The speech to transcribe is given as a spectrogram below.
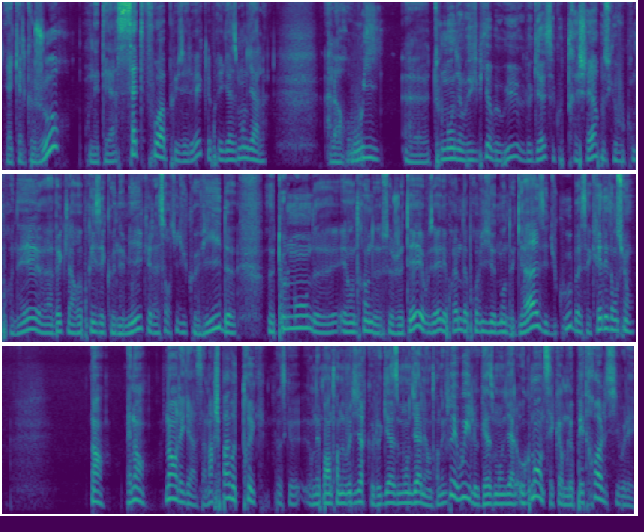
Il y a quelques jours, on était à 7 fois plus élevé que le prix du gaz mondial. Alors oui, euh, tout le monde vient vous expliquer, ah bah oui, le gaz ça coûte très cher parce que vous comprenez, euh, avec la reprise économique et la sortie du Covid, euh, tout le monde est en train de se jeter et vous avez des problèmes d'approvisionnement de gaz et du coup bah, ça crée des tensions. Non, mais non, non les gars, ça marche pas votre truc. Parce qu'on n'est pas en train de vous dire que le gaz mondial est en train d'exploser. Oui, le gaz mondial augmente, c'est comme le pétrole si vous voulez.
